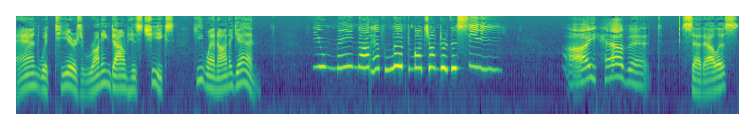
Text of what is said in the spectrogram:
and with tears running down his cheeks, he went on again. You may not have lived much under the sea. I haven't, said Alice.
